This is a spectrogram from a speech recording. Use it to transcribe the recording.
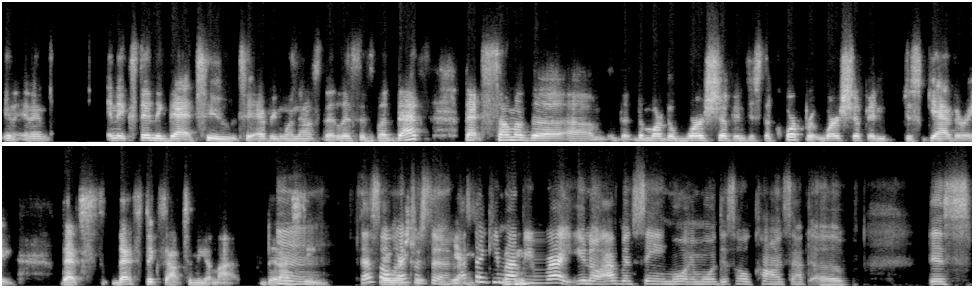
and, and extending that to to everyone else that listens but that's that's some of the um the, the more the worship and just the corporate worship and just gathering that's that sticks out to me a lot that mm. i see that's so interesting yeah. i think you might mm-hmm. be right you know i've been seeing more and more this whole concept of this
